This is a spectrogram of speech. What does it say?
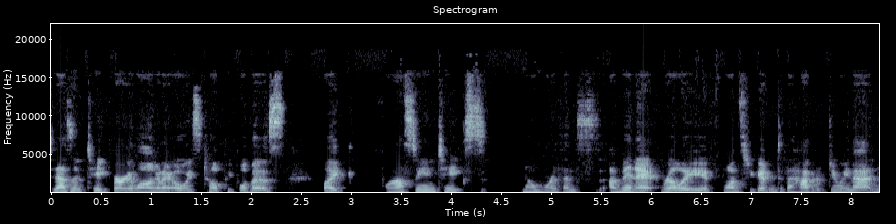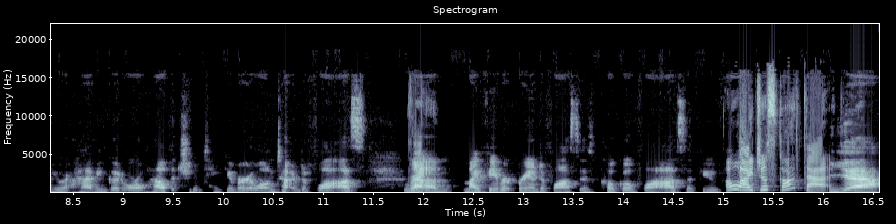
doesn't take very long. And I always tell people this like, flossing takes no more than a minute, really. If once you get into the habit of doing that and you're having good oral health, it shouldn't take you a very long time to floss. Right. Um, my favorite brand to floss is Cocofloss. If you, oh, I just got that. yeah,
